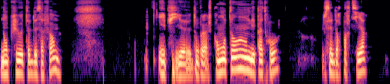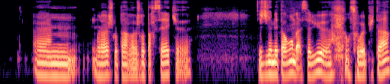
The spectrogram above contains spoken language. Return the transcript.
non plus au top de sa forme. Et puis donc voilà, je prends mon temps, mais pas trop. J'essaie de repartir. voilà, je repars, je repars sec. je dis à mes parents, bah salut, on se revoit plus tard.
